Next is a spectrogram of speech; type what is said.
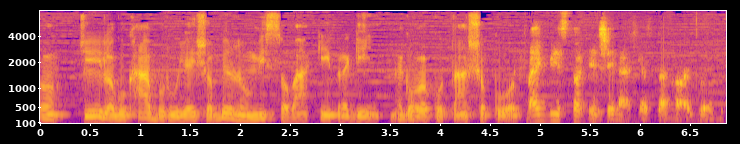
a Csillagok háborúja és a Birodalom visszavág képregény megalkotásakor. Megbíztak, és én elkezdtem rajzolni.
